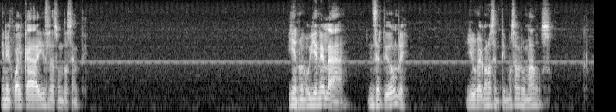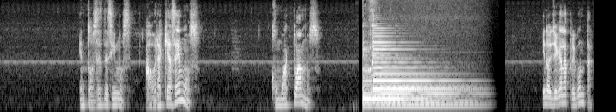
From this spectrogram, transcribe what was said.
en el cual cada isla es un docente. Y de nuevo viene la incertidumbre. Y luego nos sentimos abrumados. Entonces decimos, ¿ahora qué hacemos? ¿Cómo actuamos? Y nos llega la pregunta,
